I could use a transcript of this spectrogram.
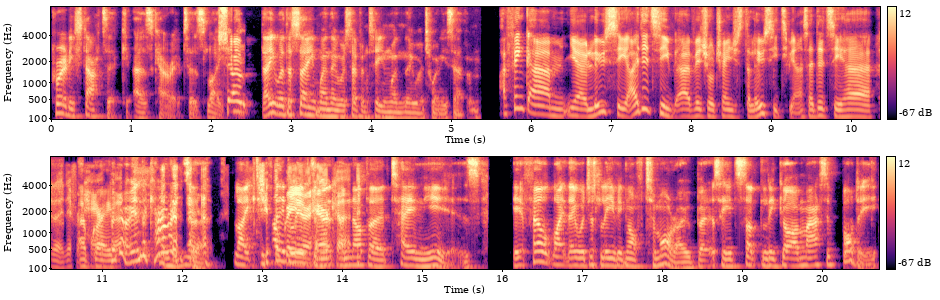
pretty static as characters. Like So they were the same when they were seventeen, when they were twenty-seven. I think um you know Lucy. I did see uh, visual changes to Lucy. To be honest, I did see her. A Upgrade. But no, in the character, like if they upgraded lived in a- haircut. another ten years, it felt like they were just leaving off tomorrow. But he'd suddenly got a massive body,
